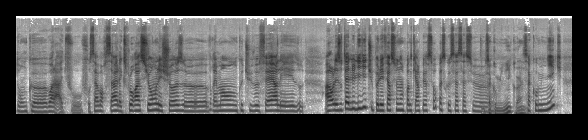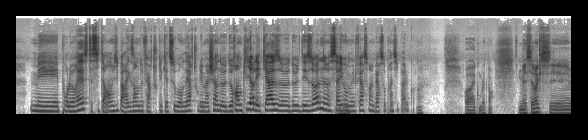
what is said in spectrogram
Donc euh, voilà, il faut, faut savoir ça, l'exploration, les choses euh, vraiment que tu veux faire. Les... Alors les hôtels de Lily, tu peux les faire sur n'importe quel perso parce que ça, ça se Ça communique, ouais. ça communique. Mais pour le reste, si tu as envie, par exemple, de faire toutes les quêtes secondaires, tous les machins, de, de remplir les cases de, des zones, ça, il vaut Mhm. mieux le faire sur un perso principal. Quoi. Ouais, complètement. Mais c'est vrai que c'est.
